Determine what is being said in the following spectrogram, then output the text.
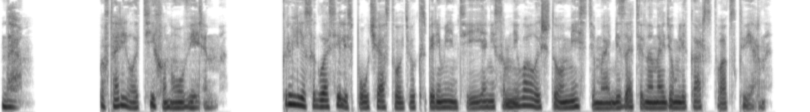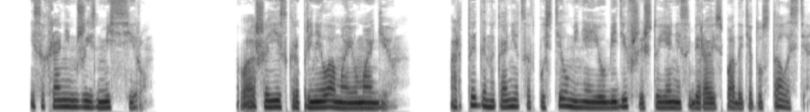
Да, повторила тихо, но уверенно. Крылья согласились поучаствовать в эксперименте, и я не сомневалась, что вместе мы обязательно найдем лекарство от скверны и сохраним жизнь Мессиру. Ваша искра приняла мою магию, Артега, наконец, отпустил меня и, убедившись, что я не собираюсь падать от усталости,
